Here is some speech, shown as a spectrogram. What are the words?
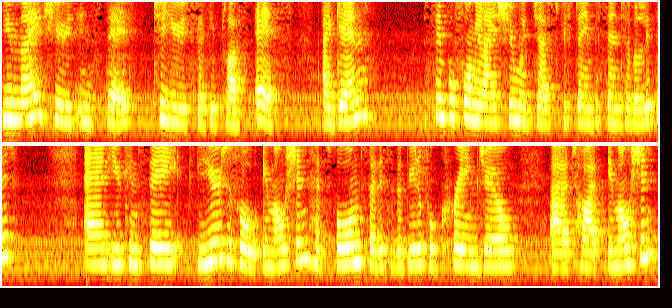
You may choose instead to use Sepi Plus S. Again, simple formulation with just 15% of a lipid and you can see beautiful emulsion has formed so this is a beautiful cream gel uh, type emulsion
